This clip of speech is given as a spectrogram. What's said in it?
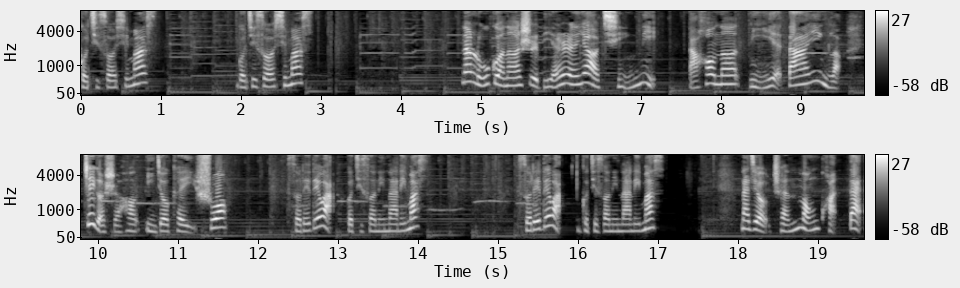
ごちそうします。ごちそうします。那如果呢是别人要请你，然后呢你也答应了，这个时候你就可以说，それではごちそうになります。それではごちそうになります。那就承蒙款待。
